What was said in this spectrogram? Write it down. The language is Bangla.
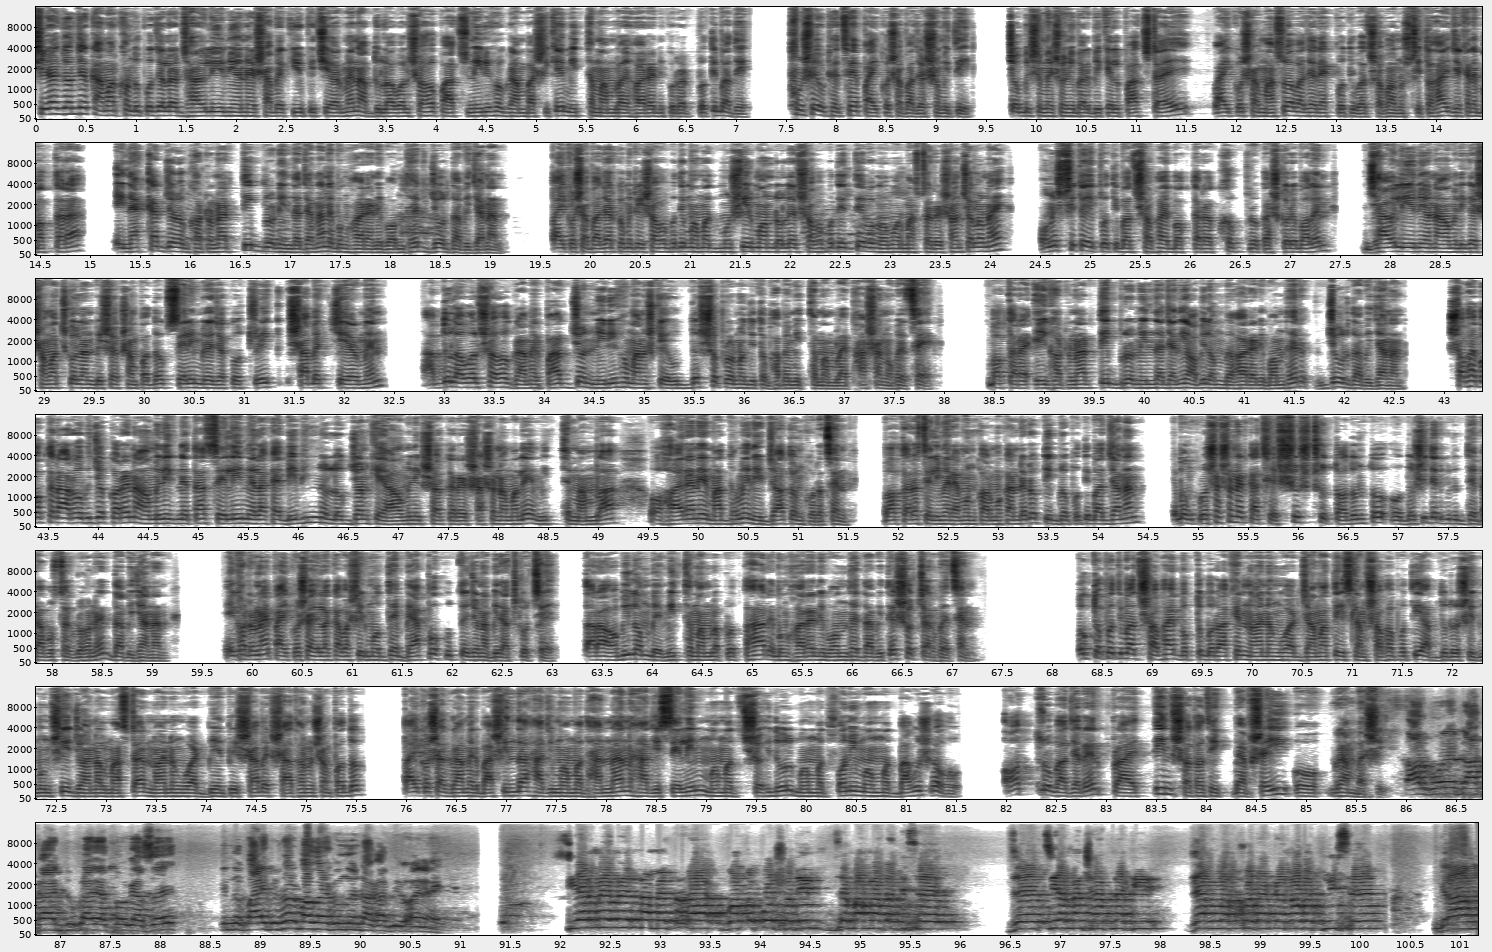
সিরাজগঞ্জের কামারখন্দ উপজেলার ঝাউলি ইউনিয়নের সাবেক ইউপি চেয়ারম্যান আব্দুল আওয়াল সহ পাঁচ নিরীহ গ্রামবাসীকে মিথ্যা মামলায় হয়রানি করার প্রতিবাদে ফুঁসে উঠেছে পাইকোষা বাজার সমিতি। চব্বিশে মে শনিবার বিকেল পাঁচটায় পাইকোষা মাসুয়া বাজার এক প্রতিবাদ সভা অনুষ্ঠিত হয়, যেখানে বক্তারা এই ন্যাক্কারজনক ঘটনার তীব্র নিন্দা জানান এবং হয়রানি বন্ধের জোর দাবি জানান। পাইকোষা বাজার কমিটির সভাপতি মোহাম্মদ মুশির মণ্ডলের সভাপতিত্বে এবং অমর মাস্টারের সঞ্চালনায় অনুষ্ঠিত এই প্রতিবাদ সভায় বক্তারা ক্ষোভ প্রকাশ করে বলেন ঝাউল ইউনিয়ন আওয়ামী লীগের সমাজ কল্যাণ বিষয়ক সম্পাদক সেলিম রেজা কর্তৃক সাবেক চেয়ারম্যান আব্দুল আওয়াল সহ গ্রামের পাঁচজন নিরীহ মানুষকে উদ্দেশ্য প্রণোদিতভাবে মিথ্যা মামলায় ফাঁসানো হয়েছে। বক্তারা এই ঘটনার তীব্র নিন্দা জানিয়ে অবিলম্বে হয়রানি বন্ধের জোর দাবি জানান। সভায় বক্তারা আরও অভিযোগ করেন, আওয়ামী লীগ নেতা সেলিম এলাকায় বিভিন্ন লোকজনকে আওয়ামী লীগ সরকারের শাসনামলে মিথ্যে মামলা ও হয়রানির মাধ্যমে নির্যাতন করেছেন। বক্তারা সেলিমের এমন কর্মকাণ্ডেরও তীব্র প্রতিবাদ জানান। এবং প্রশাসনের কাছে সুষ্ঠু তদন্ত ও দোষীদের বিরুদ্ধে ব্যবস্থা গ্রহণের দাবি জানান। এ ঘটনায় পাইকোষা এলাকাবাসীর মধ্যে ব্যাপক উত্তেজনা বিরাজ করছে। তারা অবিলম্বে মিথ্যা মামলা প্রত্যাহার এবং হয়রানি বন্ধের দাবিতে সোচ্চার হয়েছেন। উক্ত প্রতিবাদ সভায় বক্তব্য রাখেন নয় নং ওয়ার্ড জামাতে ইসলাম সভাপতি আব্দুর রশিদ মুন্সি, জয়নাল মাস্টার, নয় নং ওয়ার্ড বিএনপির সাবেক সাধারণ সম্পাদক, পাইকোষা গ্রামের বাসিন্দা হাজি মোহাম্মদ হান্নান, হাজি সেলিম, মোহাম্মদ শহীদুল, মোহাম্মদ ফনি মোহাম্মদ বাবু সহ অত্র বাজারের প্রায় তিন শতাধিক ব্যবসায়ী ও গ্রামবাসী। তারপরে ঢাকায় ঢুকায় এত গেছে কিন্তু পাইকুশার বাজারে কোনো ডাকাতি হয় নাই। চেয়ারম্যানের নামে তারা গত পরশু দিন যে মামলাটা দিছে যে চেয়ারম্যান সাহেব নাকি দেড় লক্ষ টাকা নগদ নিছে গ্রাম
